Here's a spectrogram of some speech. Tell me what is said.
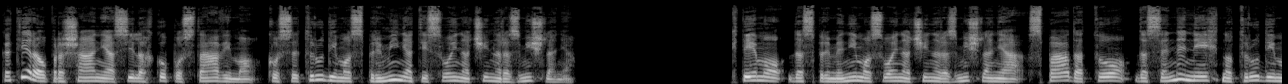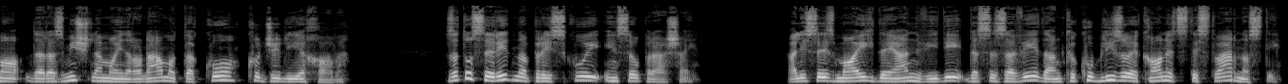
Katera vprašanja si lahko postavimo, ko se trudimo spreminjati svoj način razmišljanja? K temu, da spremenimo svoj način razmišljanja, spada to, da se nenehno trudimo, da razmišljamo in ravnamo tako, kot želi Jehova. Zato se redno preizkuj in se vprašaj: Ali se iz mojih dejanj vidi, da se zavedam, kako blizu je konec te stvarnosti?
